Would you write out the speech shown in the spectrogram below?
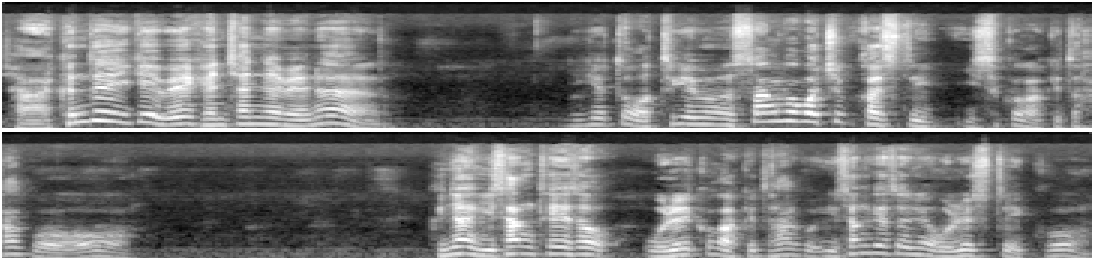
자, 근데 이게 왜 괜찮냐면은 이게 또 어떻게 보면 쌍봉을 찍고 갈 수도 있- 있을 것 같기도 하고 그냥 이 상태에서 올릴 것 같기도 하고 이 상태에서 그냥 올릴 수도 있고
